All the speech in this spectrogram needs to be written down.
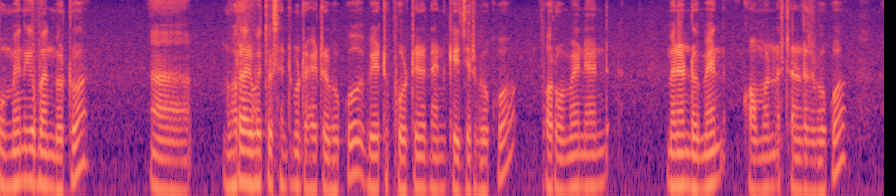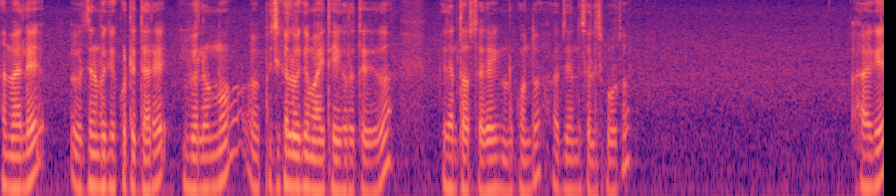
ವುಮೆನ್ಗೆ ಬಂದುಬಿಟ್ಟು ನೂರ ಐವತ್ತು ಸೆಂಟಿಮೀಟರ್ ಹೈಟ್ ಇರಬೇಕು weight forty nine K G ಇರಬೇಕು for women and men and women common standard ಇರಬೇಕು. ಆಮೇಲೆ ವಿರ್ಜನ್ ಬಗ್ಗೆ ಕೊಟ್ಟಿದ್ದಾರೆ ಇವೆಲ್ಲವೂ ಫಿಸಿಕಲ್ ಬಗ್ಗೆ ಮಾಹಿತಿ ಆಗಿರುತ್ತದೆ ಇದು, ಇದನ್ನು ತಾವು ಸರಿಯಾಗಿ ನೋಡ್ಕೊಂಡು ಅರ್ಜಿಯನ್ನು ಸಲ್ಲಿಸ್ಬೋದು ಹಾಗೆ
